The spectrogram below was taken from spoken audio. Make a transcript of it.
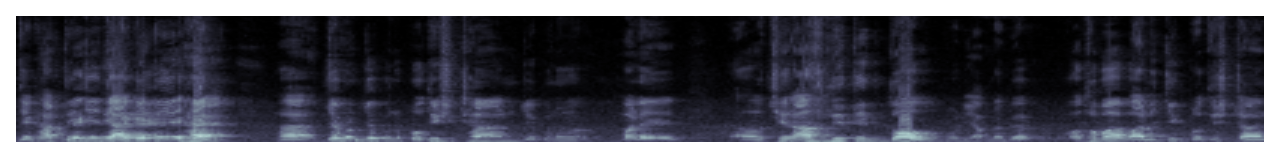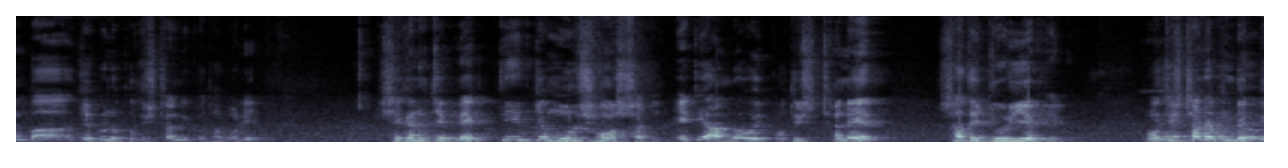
যে ঘাটতি যে হ্যাঁ হ্যাঁ যেমন যে কোনো প্রতিষ্ঠান যে কোনো মানে হচ্ছে রাজনৈতিক দল বলি আমরা অথবা বাণিজ্যিক প্রতিষ্ঠান বা যে কোনো প্রতিষ্ঠানের কথা বলি সেখানে হচ্ছে ব্যক্তির যে মূল সমস্যাটি এটি আমরা ওই প্রতিষ্ঠানের সাথে জড়িয়ে ফেলি। প্রতিষ্ঠান এবং ব্যক্তি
